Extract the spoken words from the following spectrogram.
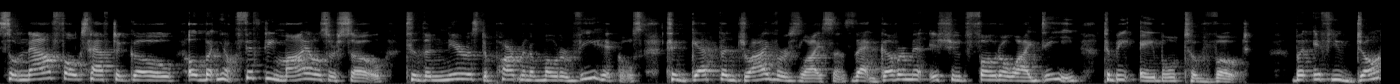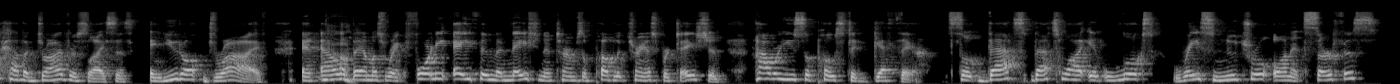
So now folks have to go, oh, but you know, 50 miles or so to the nearest Department of Motor Vehicles to get the driver's license, that government issued photo ID to be able to vote. But if you don't have a driver's license and you don't drive, and Alabama's ranked 48th in the nation in terms of public transportation, how are you supposed to get there? So that's that's why it looks race neutral on its surface,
